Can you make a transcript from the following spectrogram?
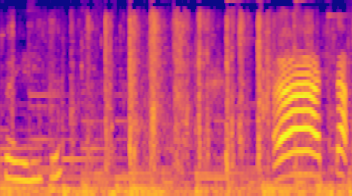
का पे हाँ, अच्छा।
